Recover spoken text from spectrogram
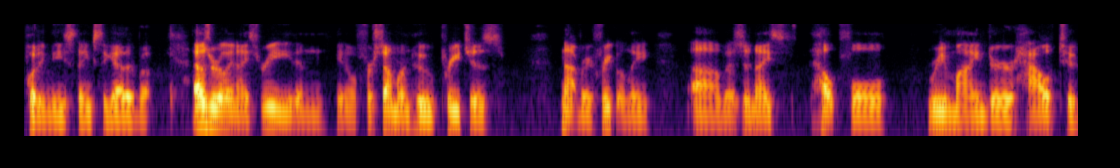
putting these things together but that was a really nice read and you know for someone who preaches not very frequently um, it's a nice helpful reminder how to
